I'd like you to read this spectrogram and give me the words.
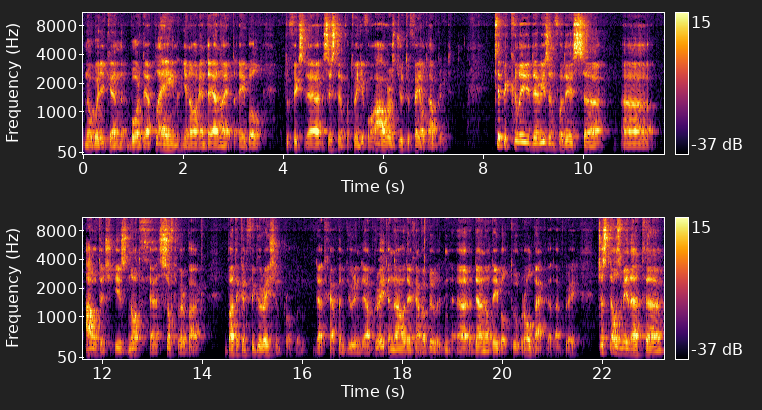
nobody can board their plane, you know, and they are not able to fix the system for 24 hours due to failed upgrade. Typically, the reason for this uh, uh, outage is not a software bug, but a configuration problem that happened during the upgrade, and now they have ability, uh, they are not able to roll back that upgrade. Just tells me that uh,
